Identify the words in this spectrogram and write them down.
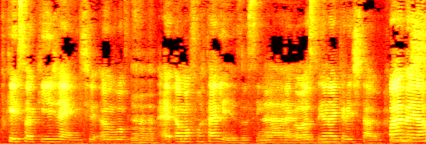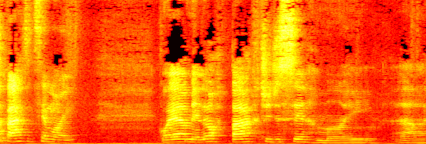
Porque isso aqui, gente, eu, é, é uma fortaleza, assim, é um negócio inacreditável. Qual é a melhor parte de ser mãe? Qual é a melhor parte de ser mãe? Ah,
